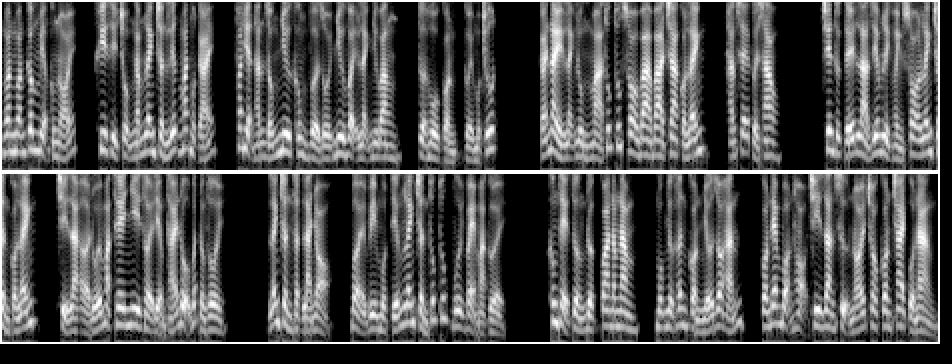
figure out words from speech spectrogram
ngoan ngoan câm miệng không nói, khi thì trộm ngắm lãnh trần liếc mắt một cái, phát hiện hắn giống như không vừa rồi như vậy lạnh như băng, tựa hồ còn cười một chút. Cái này lạnh lùng mà thúc thúc so ba ba cha còn lãnh, hắn sẽ cười sao? Trên thực tế là Diêm Lịch Hành so lãnh trần còn lãnh, chỉ là ở đối mặt thê nhi thời điểm thái độ bất đồng thôi. Lãnh Trần thật là nhỏ, bởi vì một tiếng Lãnh Trần thúc thúc vui vẻ mà cười. Không thể tưởng được qua 5 năm, một Nhược Hân còn nhớ rõ hắn, còn đem bọn họ chi gian sự nói cho con trai của nàng,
